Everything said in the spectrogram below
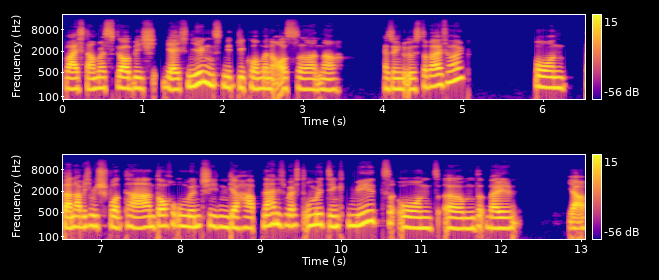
war ich damals, glaube ich, wäre ich nirgends mitgekommen, außer nach, also in Österreich halt. Und dann habe ich mich spontan doch umentschieden gehabt, nein, ich möchte unbedingt mit und ähm, weil ja,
